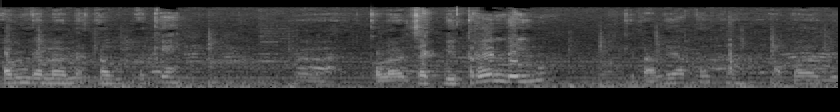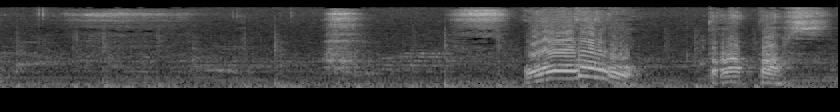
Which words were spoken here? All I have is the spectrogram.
om dalam tetap, oke. Nah, kalau cek di trending, kita lihat aja apa aja. Oh, teratas.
